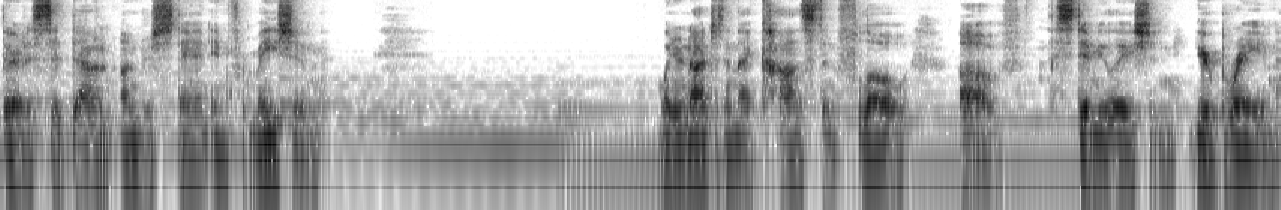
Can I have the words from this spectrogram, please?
there to sit down and understand information, when you're not just in that constant flow of stimulation, your brain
